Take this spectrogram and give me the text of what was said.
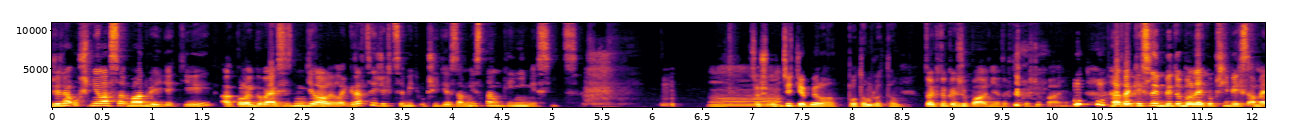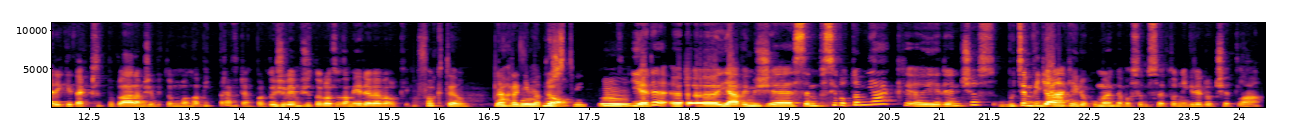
Žena už měla sama dvě děti a kolegové si z ní dělali legraci, že chce být určitě zaměstnankyní měsíc. Hmm. Což určitě bylo po tomhletom. Tak to každopádně, tak to každopádně. A tak jestli by to byl jako příběh z Ameriky, tak předpokládám, že by to mohla být pravda, protože vím, že tohle to tam jede ve velkým. Fakt jo. Náhradní mateřství. No. Mm. Jede. Eh, Já vím, že jsem si o tom nějak eh, jeden čas, buď jsem viděla nějaký dokument, nebo jsem se to někde dočetla,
